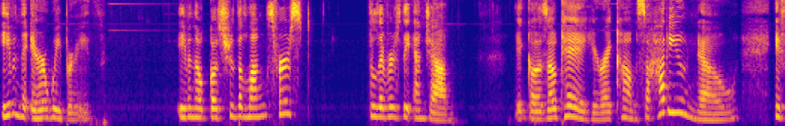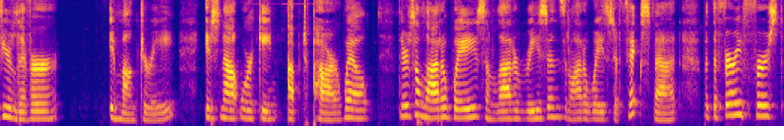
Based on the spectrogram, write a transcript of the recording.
Even the air we breathe. Even though it goes through the lungs first, the liver's the end job it goes, okay, here I come. So how do you know if your liver emunctory is not working up to par? Well, there's a lot of ways and a lot of reasons and a lot of ways to fix that. But the very first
